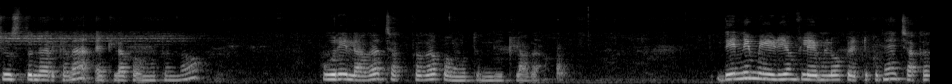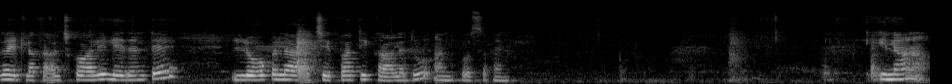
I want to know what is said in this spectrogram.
చూస్తున్నారు కదా ఎట్లా పొంగుతుందో. పూరిలాగా చక్కగా పొంగుతుంది ఇట్లాగా. దీన్ని మీడియం ఫ్లేమ్లో పెట్టుకునే చక్కగా ఇట్లా కాల్చుకోవాలి. లేదంటే లోపల చపాతీ కాలదు అందుకోసమని. ఇలా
